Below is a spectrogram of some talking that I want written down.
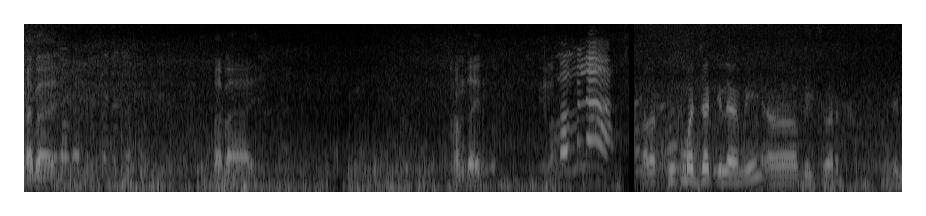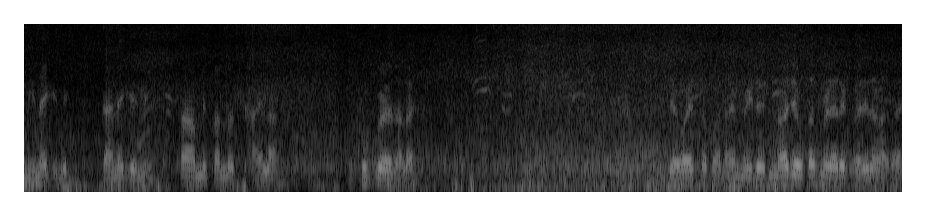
बाय बाय बाय बाय थांब जाईल तो गेला. मला खूप मज्जा केली आम्ही बीचवर म्हणजे मी नाही केली त्याने केली. आता आम्ही चाललो खायला. खूप वेळ झाला आहे जेवायचं पण आहे. मी न जेवताच मिळाले घरी जाणार आहे.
